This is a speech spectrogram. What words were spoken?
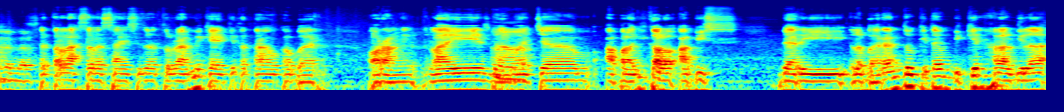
benar. setelah selesai silaturahmi kayak kita tahu kabar orang lain segala Ah. macam apalagi kalau abis dari lebaran tuh kita bikin halal bila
